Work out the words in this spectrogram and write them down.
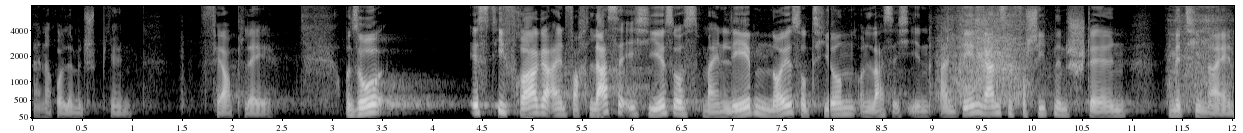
eine Rolle mitspielen. Fair Play. Und so ist die Frage einfach, lasse ich Jesus mein Leben neu sortieren und lasse ich ihn an den ganzen verschiedenen Stellen mit hinein.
